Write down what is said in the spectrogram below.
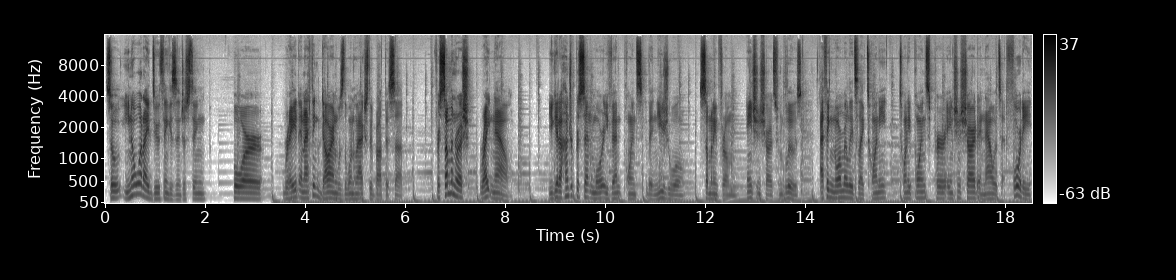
So, you know what I do think is interesting for Raid, and I think Darn was the one who actually brought this up. For Summon Rush, right now, you get 100% more event points than usual summoning from Ancient Shards from Blues. I think normally it's like 20, 20 points per Ancient Shard, and now it's at 40.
